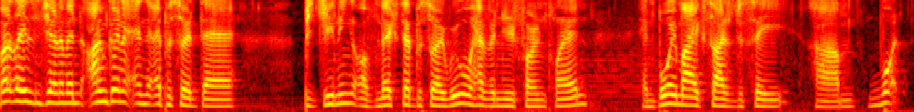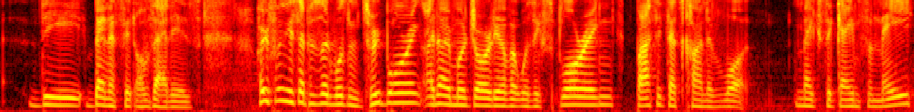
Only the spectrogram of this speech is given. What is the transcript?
Alright, ladies and gentlemen, I'm going to end the episode there. Beginning of next episode, we will have a new phone plan. And boy, am I excited to see um, what the benefit of that is. Hopefully this episode wasn't too boring. I know majority of it was exploring, but I think that's kind of what makes the game for me,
